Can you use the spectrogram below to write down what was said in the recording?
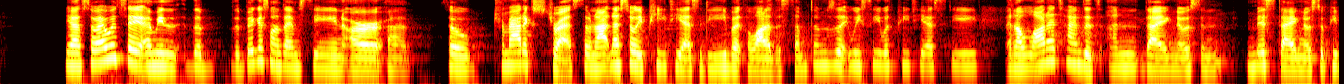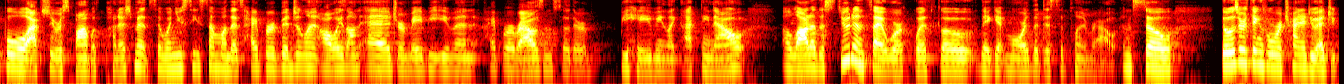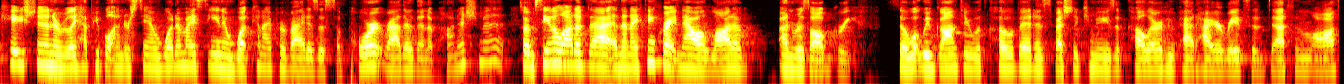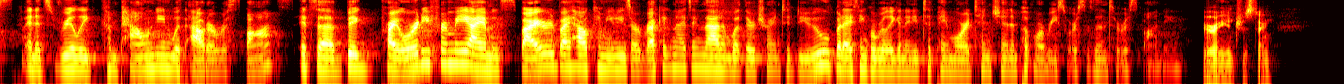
Yeah, so I would say, I mean, the the biggest ones I'm seeing are uh, so traumatic stress, so not necessarily PTSD, but a lot of the symptoms that we see with PTSD. And a lot of times it's undiagnosed and misdiagnosed, so people will actually respond with punishment. So when you see someone that's hyper vigilant, always on edge, or maybe even hyper aroused, and so they're behaving like acting out, a lot of the students I work with go, they get more the discipline route. And so those are things where we're trying to do education and really have people understand what am I seeing and what can I provide as a support rather than a punishment. So I'm seeing a lot of that. And then I think right now a lot of unresolved grief. So, what we've gone through with COVID, especially communities of color who've had higher rates of death and loss, and it's really compounding without a response. It's a big priority for me. I am inspired by how communities are recognizing that and what they're trying to do, but I think we're really going to need to pay more attention and put more resources into responding. Very interesting.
